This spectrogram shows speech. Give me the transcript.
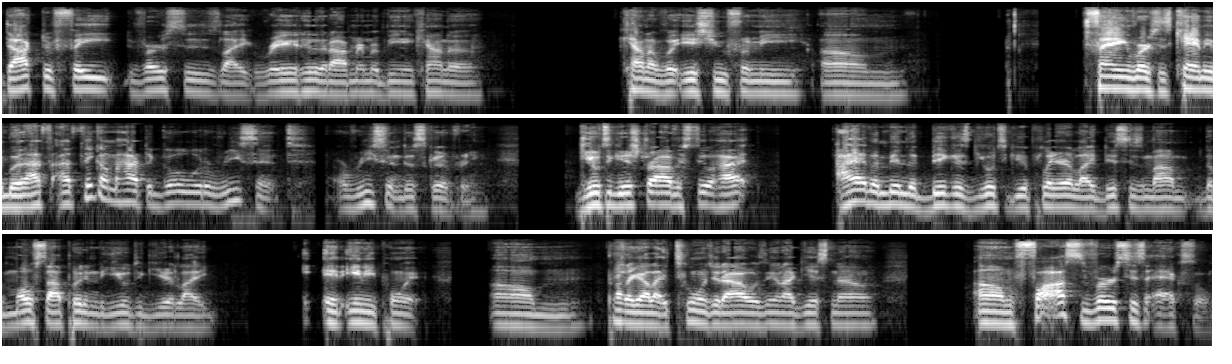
Doctor Fate versus like Red Hood, I remember being kind of kind of an issue for me. Um Fang versus Cammy, but I, I think I'm gonna have to go with a recent a recent discovery. Guilty Gear Strive is still hot. I haven't been the biggest Guilty Gear player. Like this is my the most I put into Guilty Gear like at any point. Um probably got like 200 hours in, I guess now. Um Faust versus Axel.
